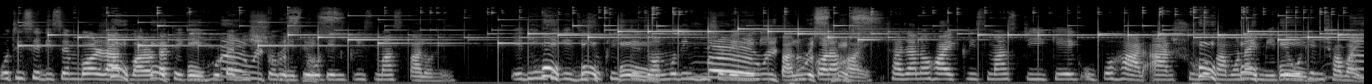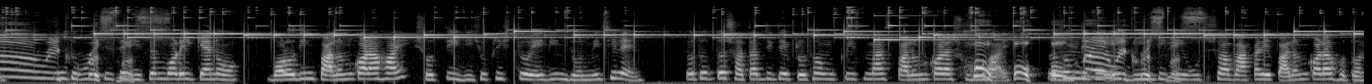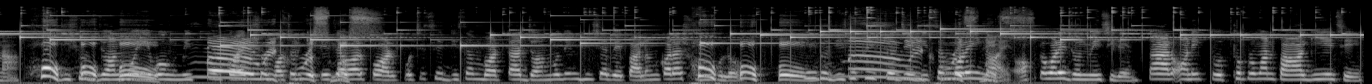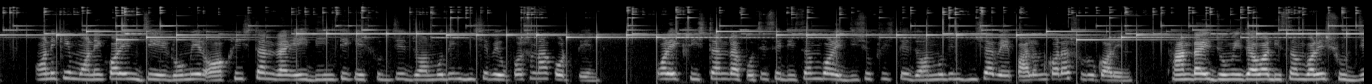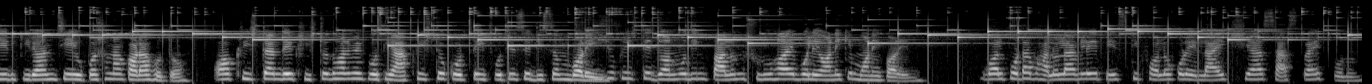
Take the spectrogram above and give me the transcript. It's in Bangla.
পঁচিশে ডিসেম্বর রাত বারোটা থেকে গোটা বিশ্ব মেতে ওঠেন ক্রিসমাস পালনে। এদিন থেকে যীশু খ্রিস্টের জন্মদিন হিসেবে পালন করা হয়। সাজানো হয় ক্রিসমাস ট্রি কেক উপহার আর শুভ Ho, কামনায় মেতে ওঠেন সবাই। কিন্তু পঁচিশে ডিসেম্বরেই কেন বড়দিন পালন করা হয়? সত্যিই যীশুখ্রিস্ট এই দিন জন্মেছিলেন? চতুর্থ শতাব্দীতে প্রথম ক্রিসমাস পালন করা শুরু হয়। প্রথম দিকে এই দিনটিকে উৎসব আকারে পালন করা হতো না। যিশুর জন্ম এবং মৃত্যুর কয়েকশো বছর কেটে যাওয়ার পর পঁচিশে ডিসেম্বর তার জন্মদিন হিসেবে পালন করা শুরু হলো। কিন্তু যীশু খ্রিস্ট যে ডিসেম্বরেই নয় অক্টোবরে জন্মেছিলেন। তার অনেক তথ্য প্রমাণ পাওয়া গিয়েছে। অনেকে মনে করেন যে রোমের অখ্রিস্টানরা এই দিনটিকে সূর্যের জন্মদিন হিসেবে উপাসনা করতেন। পরে খ্রিস্টানরা পঁচিশে ডিসেম্বরে যীশু খ্রিস্টের জন্মদিন হিসাবে পালন করা শুরু করেন। ঠান্ডায় জমে যাওয়া ডিসেম্বরে সূর্যের কিরণ চেয়ে উপাসনা করা হতো। অখ্রিস্টানদের খ্রিস্ট ধর্মের প্রতি আকৃষ্ট করতেই পঁচিশে ডিসেম্বরে যীশু খ্রিস্টের জন্মদিন পালন শুরু হয় বলে অনেকে মনে করেন। গল্পটা ভালো লাগলে পেজটি ফলো করে লাইক, শেয়ার, সাবস্ক্রাইব করুন।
